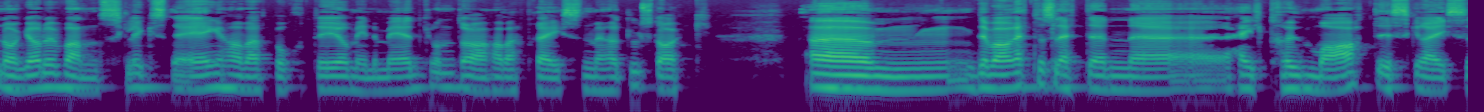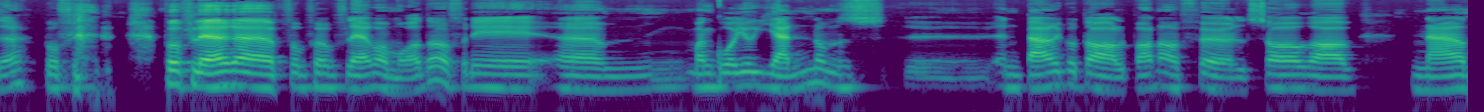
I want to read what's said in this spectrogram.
noe av det vanskeligste jeg har vært borti, og mine medgrunner har vært reisen med Huddlestock. Um, det var rett og slett en uh, helt traumatisk reise på, flere, på, flere, på, på flere, områder. Fordi um, man går jo gjennom en berg-og-dal-bane av følelser av nær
